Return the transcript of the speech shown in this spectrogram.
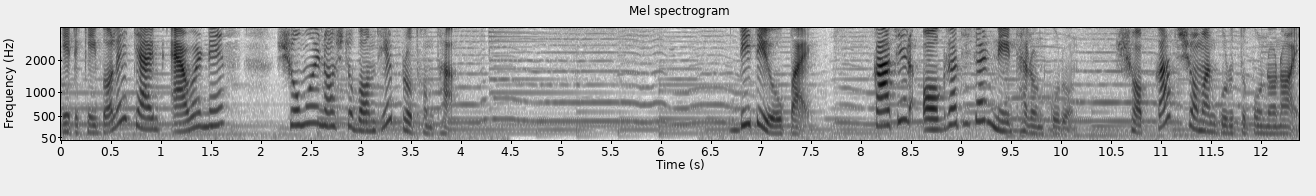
এটাকেই বলে টাইম অ্যাওয়ারনেস সময় নষ্ট বন্ধের প্রথম ধাপ। দ্বিতীয় উপায়, কাজের অগ্রাধিকার নির্ধারণ করুন। সব কাজ সমান গুরুত্বপূর্ণ নয়।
